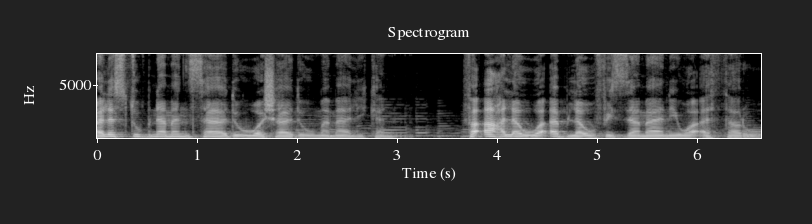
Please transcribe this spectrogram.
ألست ابن من سادوا وشادوا ممالكا. فأعلوا وأبلوا في الزمان وأثروا.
